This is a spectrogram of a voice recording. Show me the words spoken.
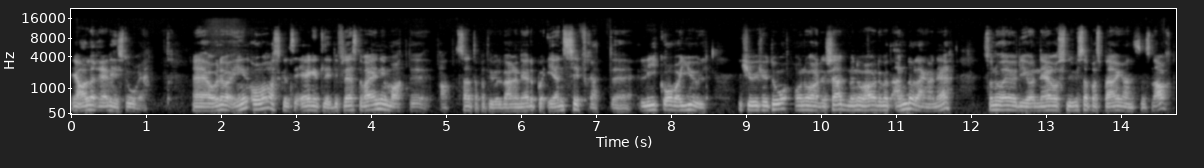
er allerede historie. Eh, og Det var ingen overraskelse, egentlig. De fleste var enige om at, eh, at Senterpartiet vil være nede på ensifret like over jul i 2022. Og nå har det skjedd, men nå har det gått enda lenger ned. Så nå er jo de jo nede og snuser på sperregrensen snart,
